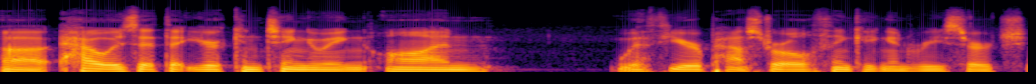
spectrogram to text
uh, how is it that you're continuing on with your pastoral thinking and research?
